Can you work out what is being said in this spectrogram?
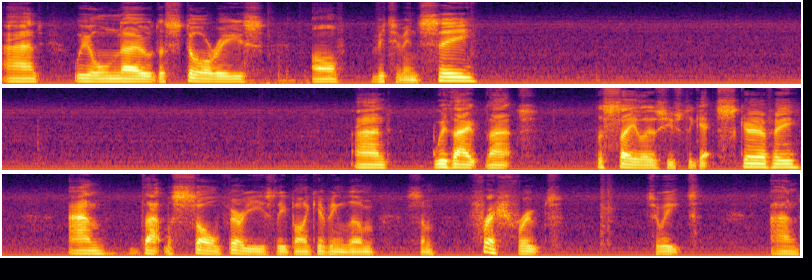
and we all know the stories of vitamin C and without that the sailors used to get scurvy and that was solved very easily by giving them some fresh fruit to eat. And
